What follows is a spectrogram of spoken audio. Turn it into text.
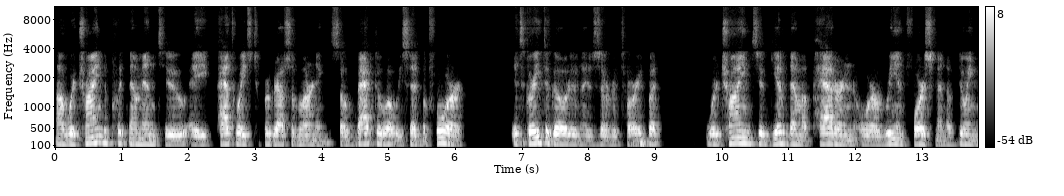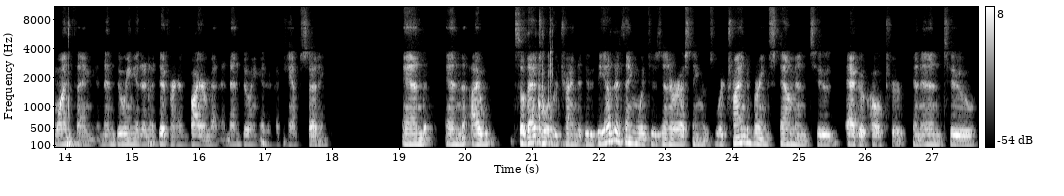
uh, we're trying to put them into a pathways to progressive learning. So back to what we said before, it's great to go to an observatory, but we're trying to give them a pattern or a reinforcement of doing one thing and then doing it in a different environment and then doing it in a camp setting. And and I so that's what we're trying to do. The other thing which is interesting is we're trying to bring STEM into agriculture and into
